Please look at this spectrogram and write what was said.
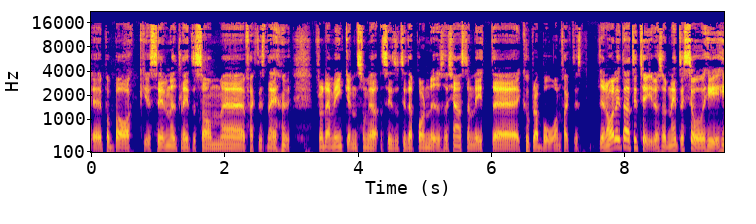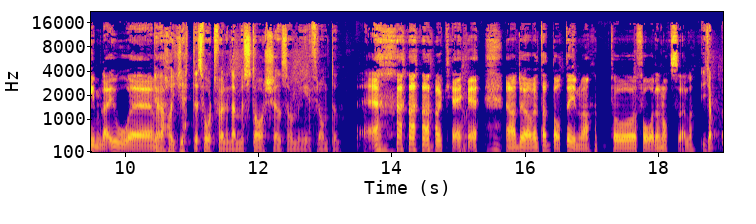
eh, på bak ser den ut lite som, eh, faktiskt nej, från den vinkeln som jag sitter och tittar på nu så känns den lite eh, Cupra Born faktiskt. Den har lite attityd och så den är inte så himla o... Eh... Jag har jättesvårt för den där mustaschen som är i fronten. Okej. Okay. Ja, du har väl tagit bort din va? På Forden också eller? Japp.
